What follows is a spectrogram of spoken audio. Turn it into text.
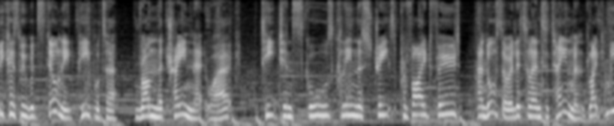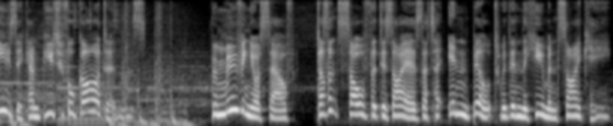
because we would still need people to run the train network, teach in schools, clean the streets, provide food, and also a little entertainment like music and beautiful gardens. Removing yourself doesn't solve the desires that are inbuilt within the human psyche.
